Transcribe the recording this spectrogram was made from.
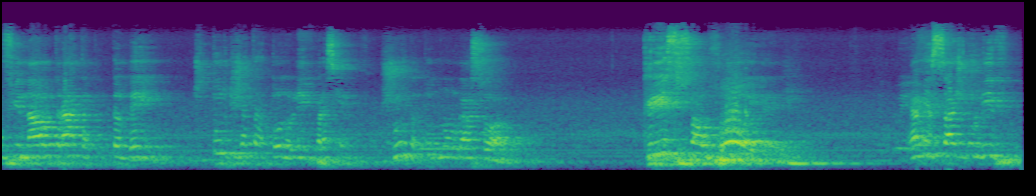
o, final trata também de tudo que já tratou no livro, parece que junta tudo num lugar só. Cristo salvou a igreja. É a mensagem do livro.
